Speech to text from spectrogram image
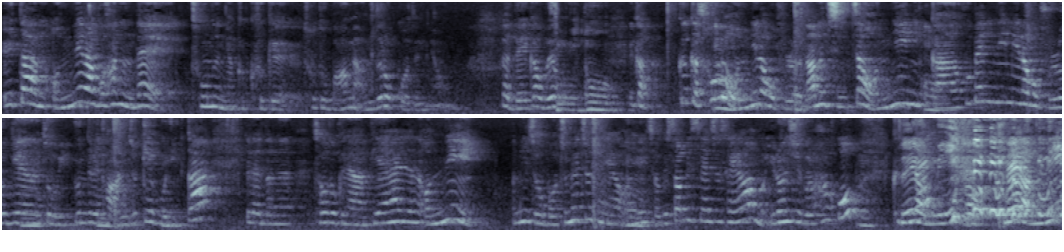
일단 언니라고 하는데 저는 약간 그게 저도 마음에 안 들었거든요 그러니까 내가 왜 언니. 어. 그러니까 그러니까 서로 응. 언니라고 불러요. 나는 진짜 언니니까 후배님이라고 부르기에는 응. 좀 윗분들이 응. 더안 좋게 보니까 근데 나는 저도 그냥 비행할 때는 언니 언니 저 뭐 좀 해주세요. 언니 응. 저기 서비스 해주세요. 뭐 이런 식으로 하고 응. 근데 네 언니. 어, 네 언니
